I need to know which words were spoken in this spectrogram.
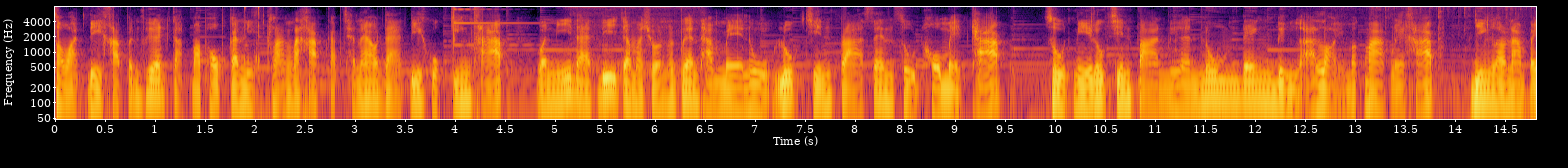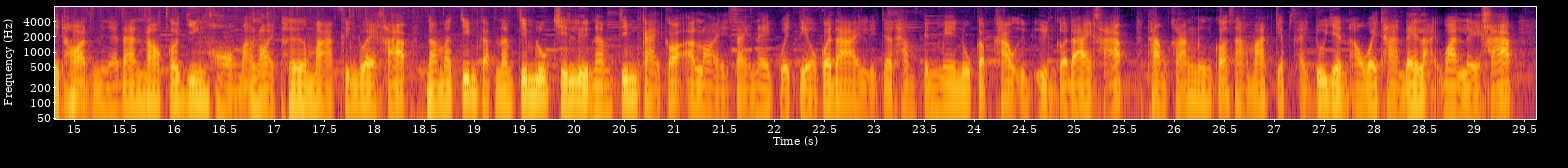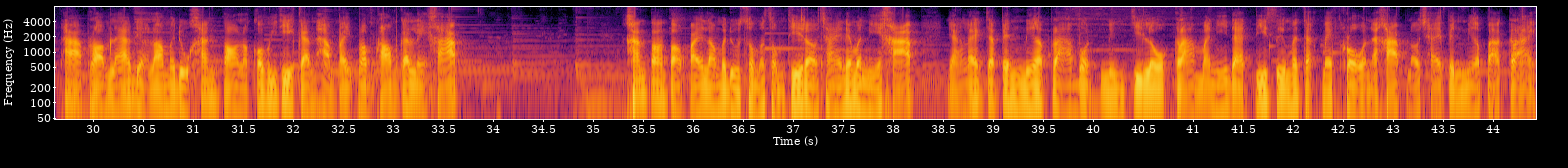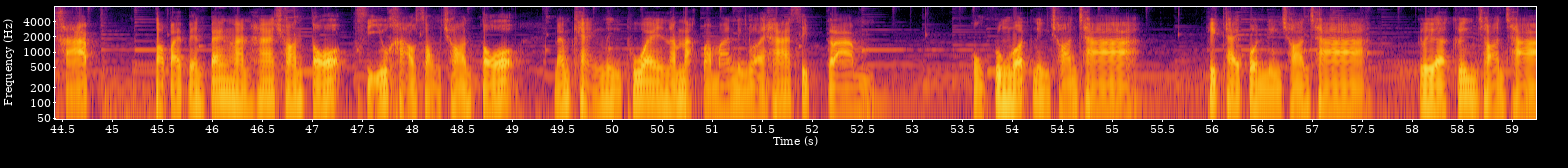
สวัสดีครับเพื่อนๆ กลับมาพบกันอีกครั้งนะครับ กับช anel Daddy Cooking ครับ วันนี้ Daddy จะมาชวนเพื่อนๆทำเมนูลูกชิ้นปลาเส้นสูตรโฮมเมดครับ สูตรนี้ลูกชิ้นปลาเนื้อนุ่มเด้งดึงอร่อยมากๆเลยครับ ยิ่งเรานำไปทอดเนื้อด้านนอกก็ยิ่งหอมอร่อยเพิ่มมากขึ้นด้วยครับนำมาจิ้มกับน้ำจิ้มลูกชิ้น หรือน้ำจิ้มไก่ก็อร่อยใส่ในก๋วยเตี๋ยวก็ได้ หรือจะทำเป็นเมนูกับข้าวอื่นๆ ก็ได้ครับทำครั้งหนึ่งก็สามารถเก็บใส่ตู้เย็นเอาไว้ทานได้หลายวันเลยครับ ถ้าพร้อมแล้วเดี๋ยวเรามาดูขั้นตอนแล้วก็วิธีการทำไปพร้อม ๆ กันเลยครับ ขั้นตอนต่อไปเรามาดูส่วนผสมที่เราใช้ในวันนี้ครับ อย่างแรกจะเป็นเนื้อปลาบด1กิโลกรัมอันนี้แดดดี้ซื้อมาจากแมคโครนะครับ เราใช้เป็นเนื้อปลากรายครับ ต่อไปเป็นแป้งมัน 5 ช้อนโต๊ะซีอิ๊วขาว 2 ช้อนโต๊ะ น้ำแข็ง 1 ถ้วย น้ำหนักประมาณ 150 กรัม ผงปรุงรส 1 ช้อนชา พริกไทยป่น 1 ช้อนชา เกลือครึ่งช้อนชา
